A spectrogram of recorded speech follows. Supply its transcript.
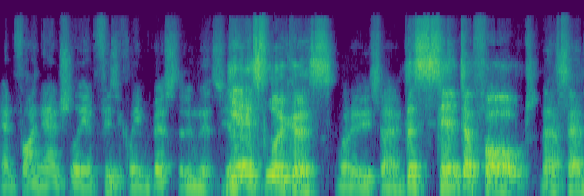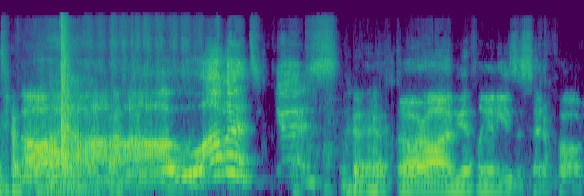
and financially and physically invested in this. Yeah. Yes, Lucas. What did he say? The centerfold. That's it. Oh, I love it. Yes. All right. I'm definitely going to use the centerfold.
